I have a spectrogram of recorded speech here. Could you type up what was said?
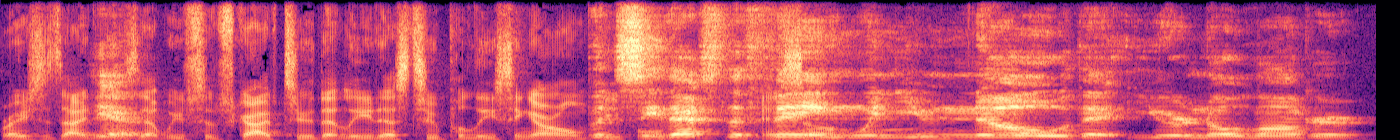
racist ideas Yeah. that we've subscribed to that lead us to policing our own But people. see, that's the And so- thing when you know that you're no longer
